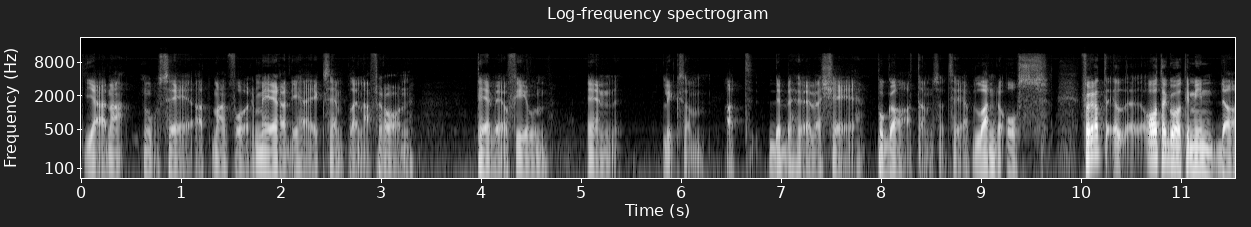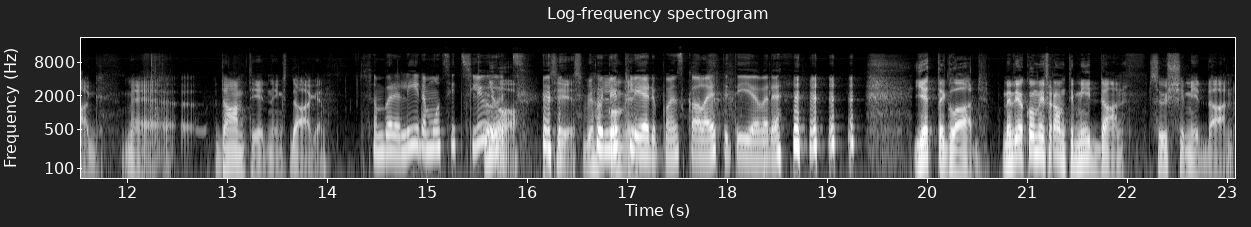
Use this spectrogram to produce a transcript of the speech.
gärna nog se att man får mera de här exemplen från tv och film än liksom att det behöver ske på gatan, så att säga, bland oss. För att äh, återgå till min dag med äh, damtidningsdagen. Som börjar lida mot sitt slut. Ja, precis. Vi har Hur lycklig kommit är du på en skala 1 till 10 över det? jätteglad. Men vi har kommit fram till middagen, sushi-middagen.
